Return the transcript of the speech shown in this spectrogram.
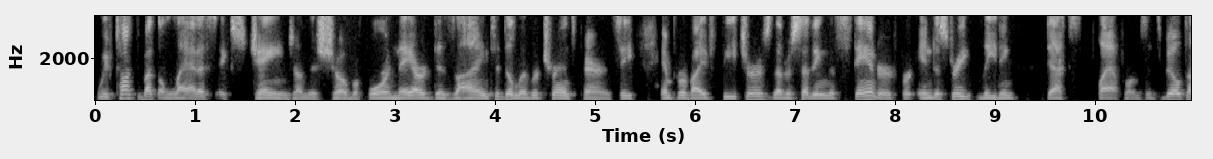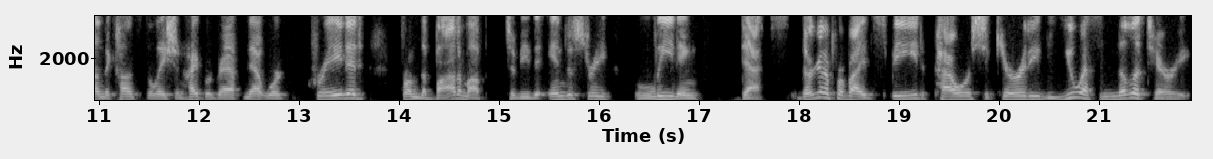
We've talked about the Lattice Exchange on this show before, and they are designed to deliver transparency and provide features that are setting the standard for industry leading DEX platforms. It's built on the Constellation Hypergraph network, created from the bottom up to be the industry leading DEX. They're going to provide speed, power, security. The US military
